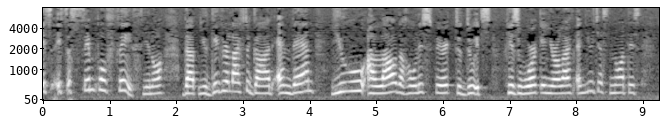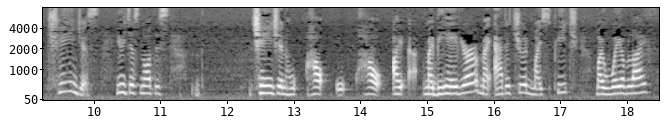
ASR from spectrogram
it's it's a simple faith. You know that you give your life to God, and then you allow the Holy Spirit to do its His work in your life, and you just notice changes. You just notice change in how how I my behavior, my attitude, my speech, my way of life.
